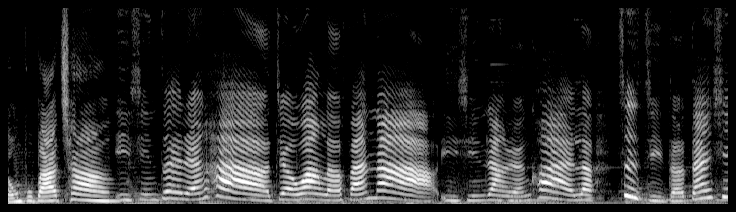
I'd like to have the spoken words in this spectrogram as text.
东部巴唱，一心对人好，就忘了烦恼；一心让人快乐，自己的担心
